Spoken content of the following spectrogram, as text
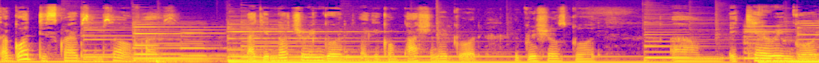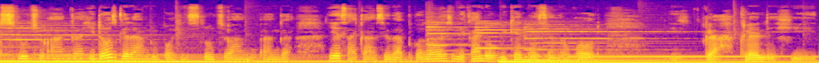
That God describes himself as like a nurturing God, like a compassionate God, a gracious God, um, a caring God, slow to anger. He does get angry, but he's slow to ang- anger. Yes, I can say that because honestly, the kind of wickedness in the world, he, yeah, clearly he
